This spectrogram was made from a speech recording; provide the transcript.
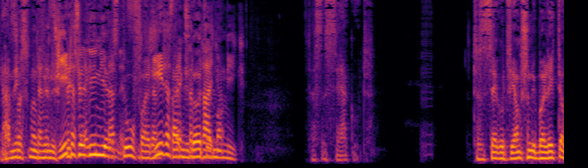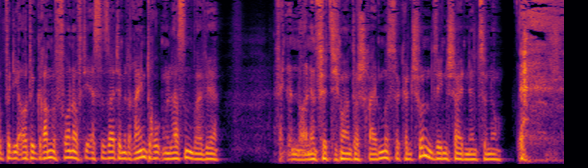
ja, muss man dann so eine ist jedes, Strichelinie dann ist doof, weil dann jedes schreiben die Leute immer, unique. Das ist sehr gut. Das ist sehr gut. Wir haben schon überlegt, ob wir die Autogramme vorne auf die erste Seite mit reindrucken lassen, weil wir, wenn du 49 Mal unterschreiben musst, da kann schon eine Sehenscheidenentzündung.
